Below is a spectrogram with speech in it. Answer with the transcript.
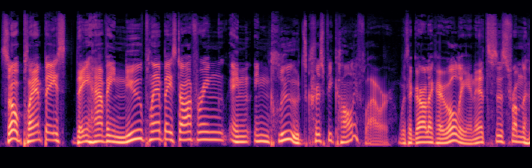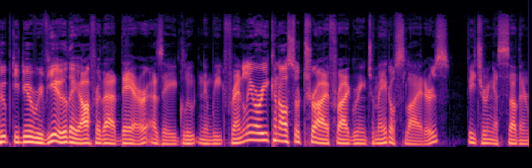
So, plant based, they have a new plant based offering and includes crispy cauliflower with a garlic aioli. And it's this from the Hoop-Dee-Doo Revue. They offer that there as a gluten and wheat friendly. Or you can also try fried green tomato sliders featuring a southern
